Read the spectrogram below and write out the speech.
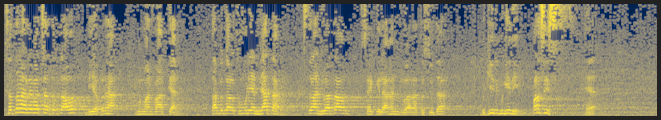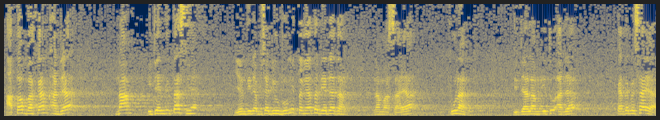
Setelah lewat satu tahun, dia berhak memanfaatkan. Tapi kalau kemudian datang setelah dua tahun, saya kehilangan 200 juta, begini-begini, persis. Ya. Atau bahkan ada Nah, identitasnya yang tidak bisa dihubungi ternyata dia datang. Nama saya Fulan. Di dalam itu ada KTP saya,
